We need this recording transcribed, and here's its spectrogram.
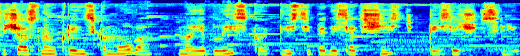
Сучасна українська мова має близько 256 тисяч слів.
